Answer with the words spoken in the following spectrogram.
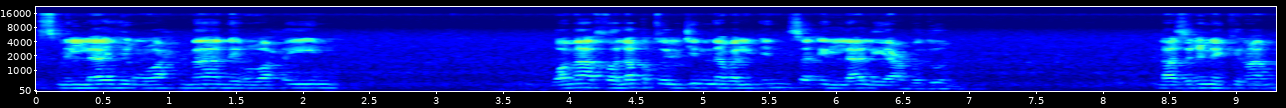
بسم اللہ الرحمن الرحیم۔ وما خلقت الجن والانس الا لیعبدون۔ ناظرین کرام،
